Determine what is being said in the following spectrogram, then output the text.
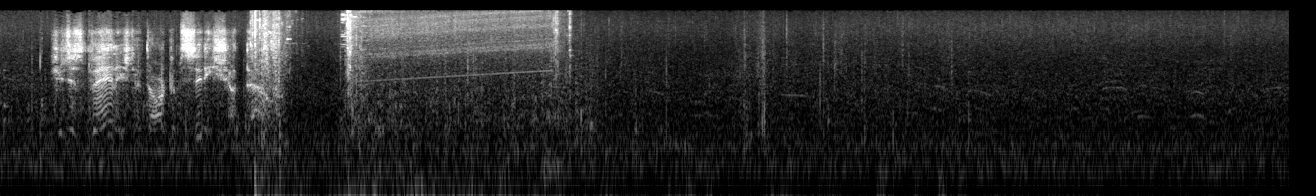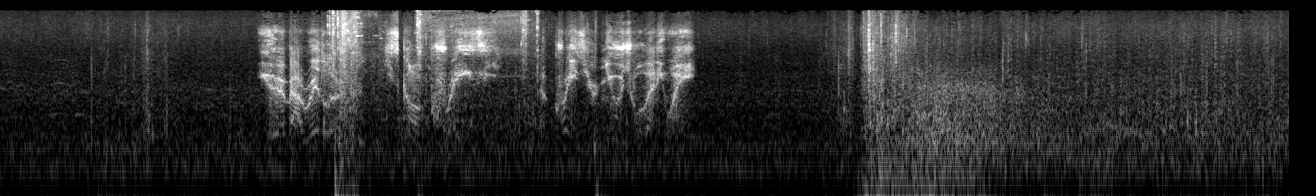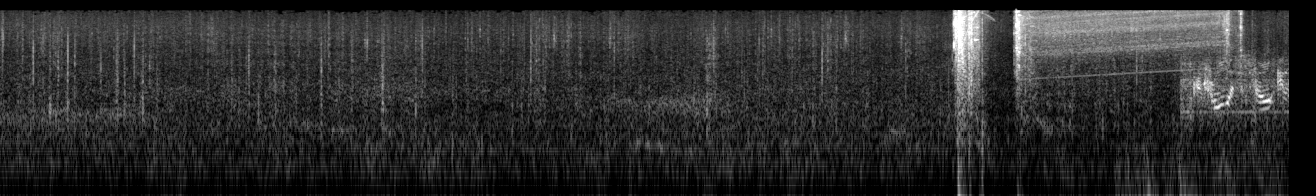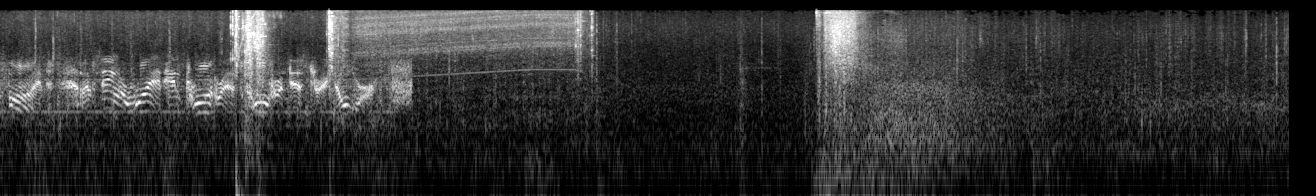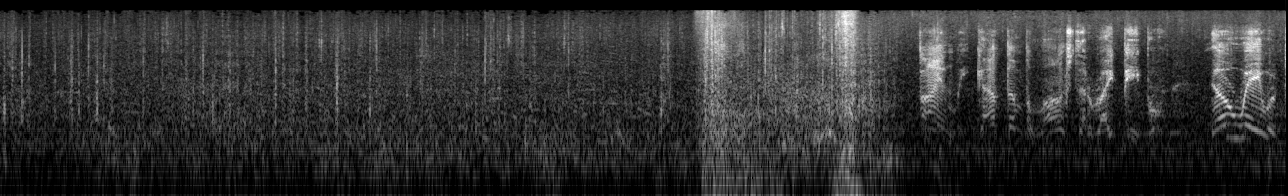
She just vanished after Arkham City shutdown. You hear about Riddler? He's gone crazy. Now, crazier than usual, anyway.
